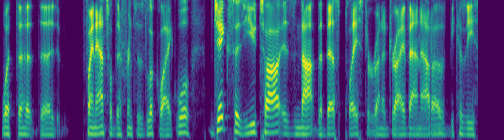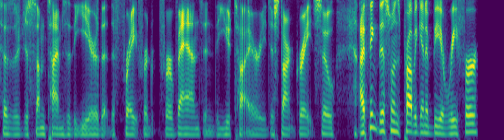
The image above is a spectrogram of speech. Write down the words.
what the the financial differences look like. Well, Jake says Utah is not the best place to run a dry van out of because he says there's just some times of the year that the freight for for vans in the Utah area just aren't great. So I think this one's probably going to be a reefer,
